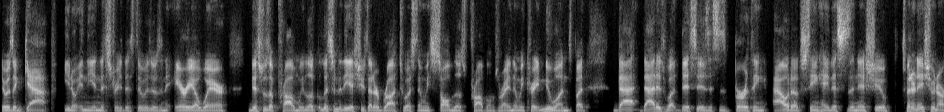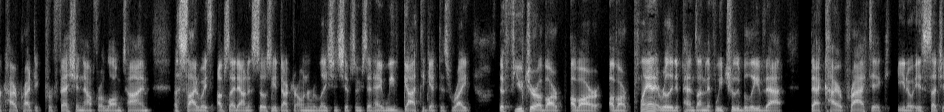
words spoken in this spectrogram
there was a gap, you know, in the industry. This there was, there was an area where this was a problem. We look listen to the issues that are brought to us, then we solve those problems, right? And then we create new ones. But that that is what this is. This is birthing out of seeing, hey, this is an issue. It's been an issue in our chiropractic profession now for a long time. A sideways, upside down associate doctor owner relationships. And we said, hey, we've got to get this right. The future of our of our of our planet really depends on if we truly believe that that chiropractic, you know, is such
